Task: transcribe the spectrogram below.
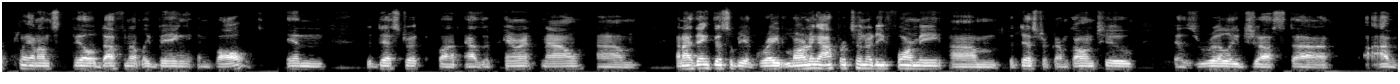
plan on still definitely being involved in the district, but as a parent now. Um, and I think this will be a great learning opportunity for me. Um, the district I'm going to is really just, uh, I've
